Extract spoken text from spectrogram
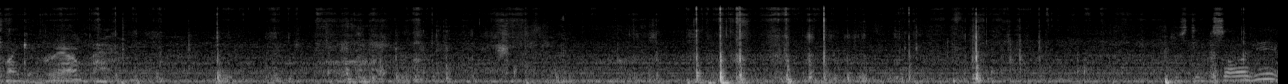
snake it around. side here.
